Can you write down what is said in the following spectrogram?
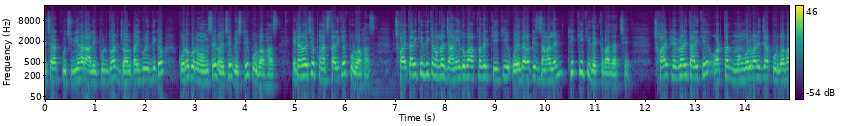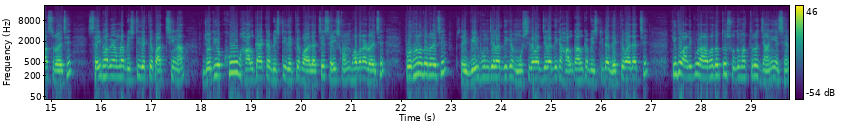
এছাড়া কুচবিহার, আলিপুরদুয়ার, জলপাইগুড়ির দিকেও কোনো কোনো অংশে রয়েছে বৃষ্টির পূর্বাভাস। এটা রয়েছে পাঁচ তারিখের পূর্বাভাস। ছয় তারিখের দিকে আমরা জানিয়ে দেবো আপনাদের কি কি ওয়েদার অফিস জানালেন, ঠিক কি কি দেখতে পাওয়া যাচ্ছে। ছয় ফেব্রুয়ারি তারিখে, অর্থাৎ মঙ্গলবারের যা পূর্বাভাস রয়েছে, সেইভাবে আমরা বৃষ্টি দেখতে পাচ্ছি না। যদিও খুব হালকা একটা বৃষ্টি দেখতে পাওয়া যাচ্ছে, সেই সম্ভাবনা রয়েছে। প্রধানত রয়েছে সেই বীরভূম জেলার দিকে, মুর্শিদাবাদ জেলার দিকে হালকা হালকা বৃষ্টিটা দেখতে পাওয়া যাচ্ছে। কিন্তু আলিপুর আবহাওয়া দপ্তর শুধুমাত্র জানিয়েছেন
